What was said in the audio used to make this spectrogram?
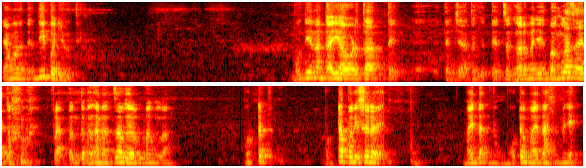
त्यामुळे दीपज्योती. मोदींना गायी आवडतात ते त्यांच्या आता त्यांचं घर म्हणजे बंगलाच आहे तो. पंतप्रधानांचा घर बंगला. मोठा मोठा परिसर आहे. मैदान मोठं मैदान म्हणजे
